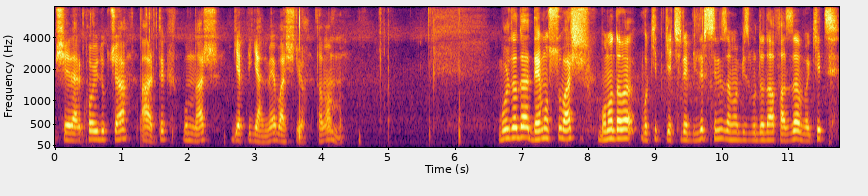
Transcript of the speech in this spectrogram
bir şeyler koydukça artık bunlar gap'li gelmeye başlıyor. Tamam mı? Burada da demosu var. Buna da vakit geçirebilirsiniz ama biz burada daha fazla vakit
